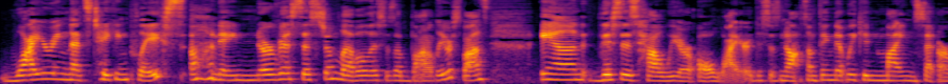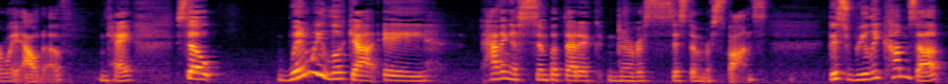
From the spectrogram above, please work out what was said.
wiring that's taking place on a nervous system level. This is a bodily response. And this is how we are all wired. This is not something that we can mindset our way out of. Okay. So when we look at a having a sympathetic nervous system response, this really comes up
